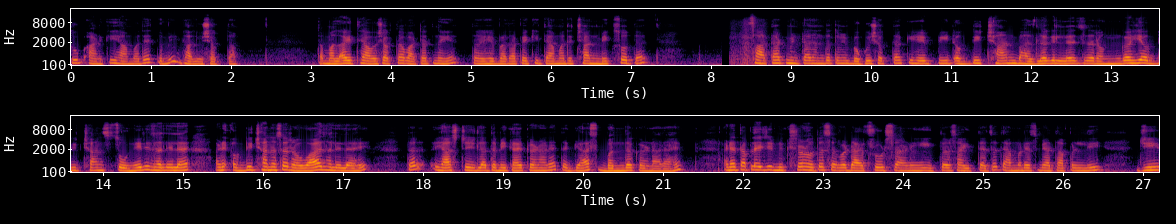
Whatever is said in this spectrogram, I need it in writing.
तूप आणखी ह्यामध्ये तुम्ही घालू शकता. तर मला इथे आवश्यकता वाटत नाही आहे तर हे बऱ्यापैकी त्यामध्ये छान मिक्स होतं आहे. सात आठ मिनटानंतर तुम्ही बघू शकता की हे पीठ अगदी छान भाजलं गेलेलं आहे. त्याचा रंगही अगदी छान सोनेरी झालेला आहे आणि अगदी छान असं रवाळ झालेलं आहे. तर ह्या स्टेजला तर मी काय करणार आहे? तर गॅस बंद करणार आहे. आणि आता आपलं हे जे मिश्रण होतं सर्व ड्रायफ्रूट्स आणि इतर साहित्याचं त्यामध्येच मी आता आपली जी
